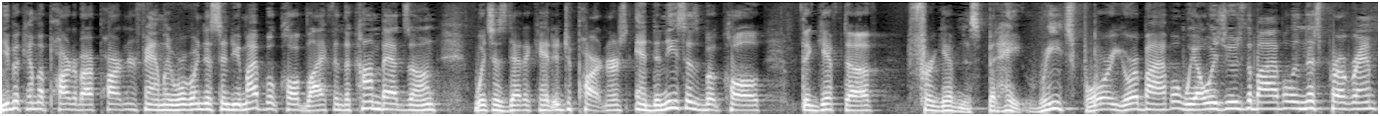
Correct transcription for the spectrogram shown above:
you become a part of our partner family, we're going to send you my book called Life in the Combat Zone, which is dedicated to partners, and Denise's book called The Gift of forgiveness. But hey, reach for your Bible. We always use the Bible in this program.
